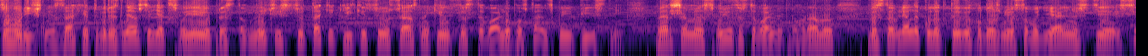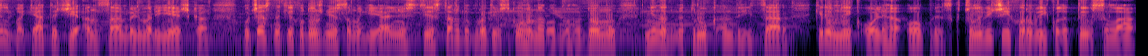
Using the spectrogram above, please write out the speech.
Цьогорічний захід вирізнявся як своєю представничістю, так і кількістю учасників фестивалю повстанської пісні. Першими свою фестивальну програму представляли колективи художньої самодіяльності Сіл Батятичі, ансамбль Марієчка, учасники художньої самодіяльності Стародобротівського народного дому Ніна Дмитрук, Андрій Цар, керівник Ольга Оприск, чоловічий хоровий колектив села.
